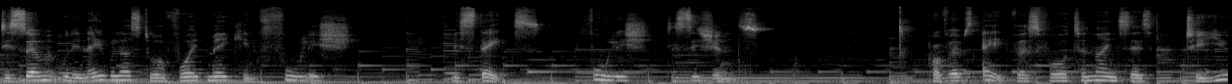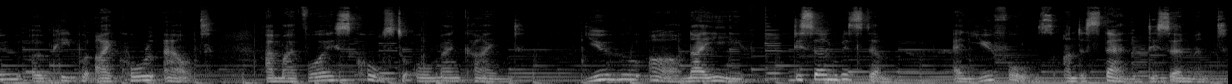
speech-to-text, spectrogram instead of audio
Discernment will enable us to avoid making foolish mistakes, foolish decisions. Proverbs 8, verse 4 to 9 says, To you, O people, I call out, and my voice calls to all mankind. You who are naive, discern wisdom, and you fools, understand discernment.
